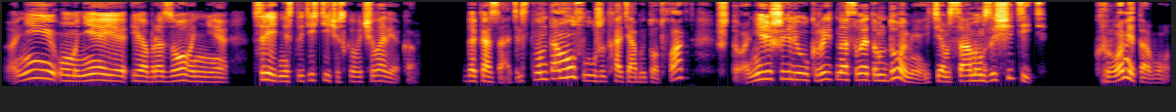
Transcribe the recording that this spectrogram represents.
«Они умнее и образованнее среднестатистического человека. Доказательством тому служит хотя бы тот факт, что они решили укрыть нас в этом доме и тем самым защитить. Кроме того,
